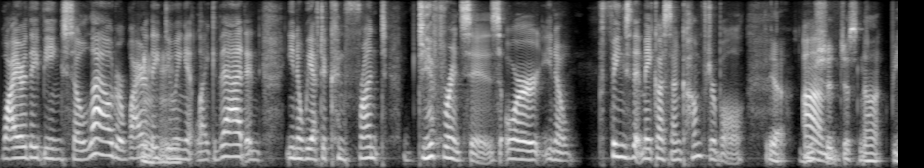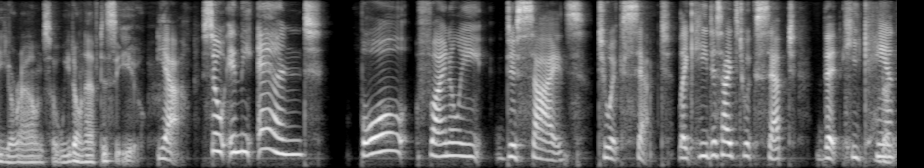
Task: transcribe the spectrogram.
why are they being so loud or why are they Mhm. doing it like that and you know we have to confront differences or you know things that make us uncomfortable Yeah, you Um, should just not be around so we don't have to see you. yeah so in the end Bol finally decides to accept like he decides to accept that he can't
